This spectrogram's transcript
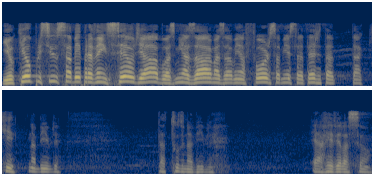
E o que eu preciso saber para vencer o diabo, as minhas armas, a minha força, a minha estratégia, está tá aqui na Bíblia. Está tudo na Bíblia. É a revelação.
